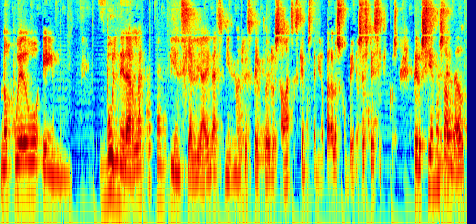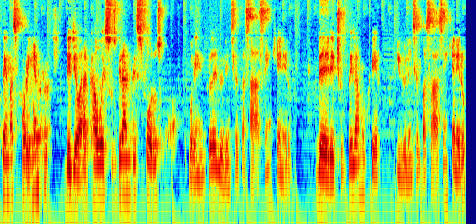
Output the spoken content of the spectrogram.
no puedo eh, vulnerar la confidencialidad de las mismas respecto de los avances que hemos tenido para los convenios específicos, pero sí hemos hablado temas, por ejemplo, de llevar a cabo esos grandes foros, por ejemplo, de violencias basadas en género, de derechos de la mujer y violencias basadas en género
